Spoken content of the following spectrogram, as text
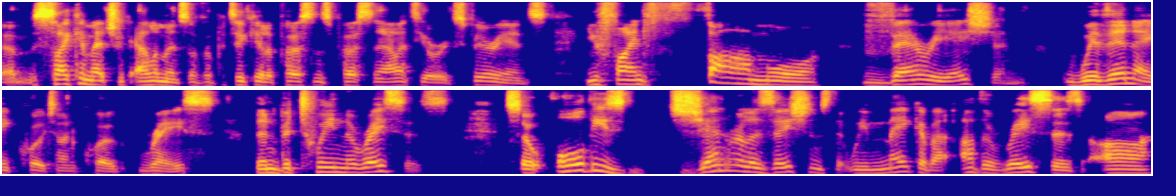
um, psychometric elements of a particular person's personality or experience, you find far more variation within a quote unquote race than between the races. So all these generalizations that we make about other races are,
